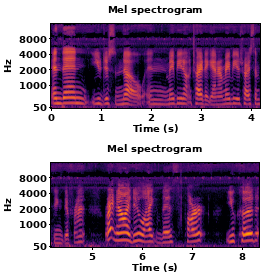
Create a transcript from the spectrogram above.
And then you just know. And maybe you don't try it again. Or maybe you try something different. Right now, I do like this part you could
